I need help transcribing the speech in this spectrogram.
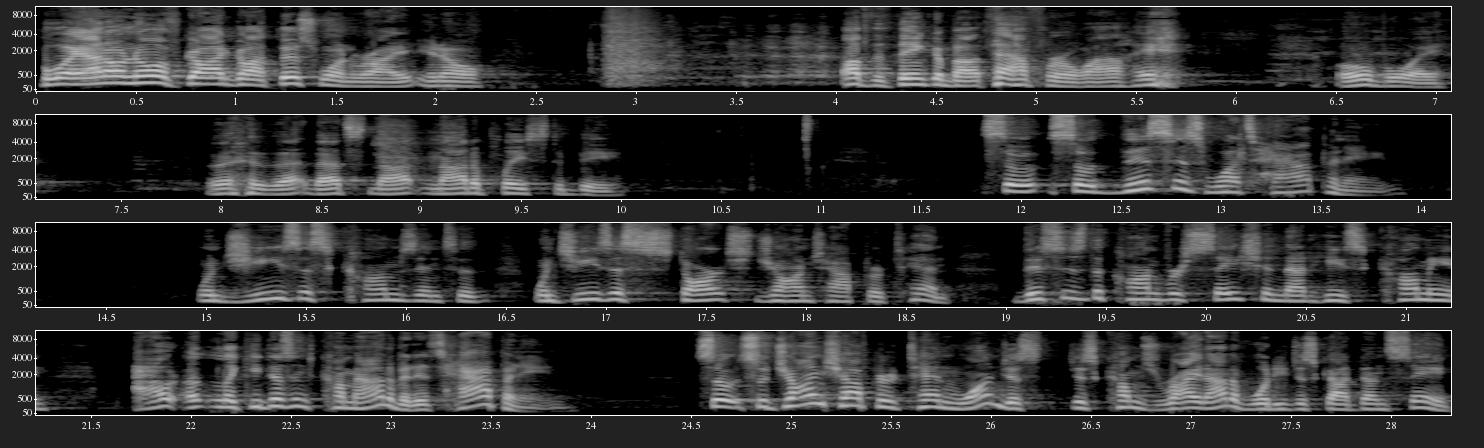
Boy, I don't know if God got this one right, you know. I'll have to think about that for a while. Hey, oh boy, that, that's not, not a place to be. So, so this is what's happening when Jesus comes into, when Jesus starts John chapter 10. This is the conversation that he's coming out, uh, like he doesn't come out of it, it's happening. So, so John chapter 10, 1 just, just comes right out of what he just got done saying.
